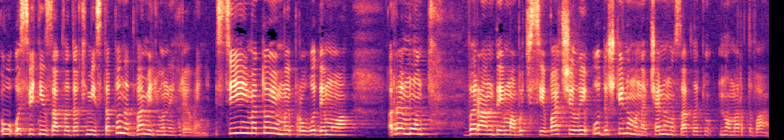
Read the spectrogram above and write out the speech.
у освітніх закладах міста понад 2 мільйони гривень. З цією метою ми проводимо ремонт веранди, мабуть, всі бачили, у дошкільному навчальному закладі номер 2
